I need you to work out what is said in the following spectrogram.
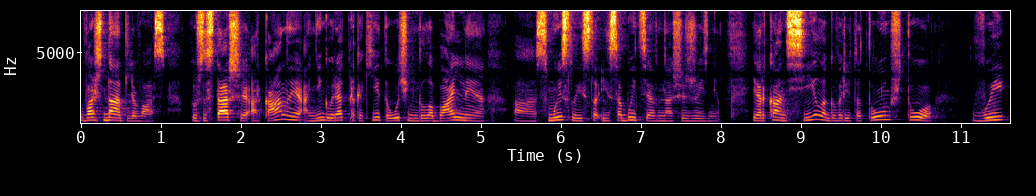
важна для вас. Потому что старшие арканы, они говорят про какие-то очень глобальные а, смыслы и, и события в нашей жизни. И аркан сила говорит о том, что вы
